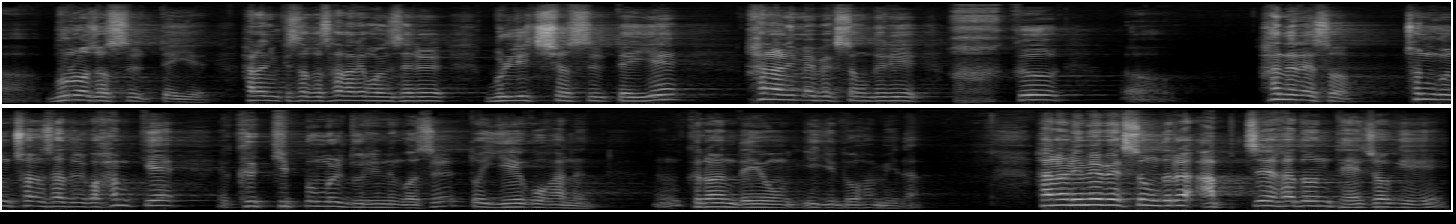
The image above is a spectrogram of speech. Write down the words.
어, 무너졌을 때에 하나님께서 그 사단의 권세를 물리치셨을 때에 하나님의 백성들이 그 어, 하늘에서 천군 천사들과 함께 그 기쁨을 누리는 것을 또 예고하는 그러한 내용이기도 합니다. 하나님의 백성들을 압제하던 대적이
